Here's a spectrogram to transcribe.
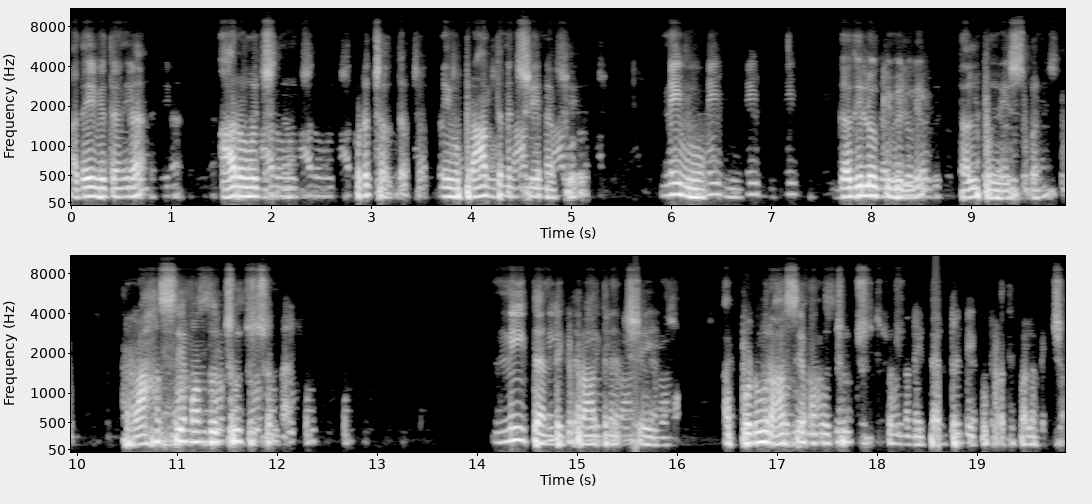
అదే విధంగా ఆరో వచ్చిన కూడా చదువుతాం నీవు ప్రార్థన చేయనప్పుడు నీవు గదిలోకి వెళ్ళి తలుపు వేసుకొని రహస్యమందు చూచుచున్నా. నీ తండ్రికి ప్రార్థన చేయము అప్పుడు రహస్యమందు చూచుచున్న నీ తండ్రి నీకు ప్రతిఫలం ఇచ్చు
